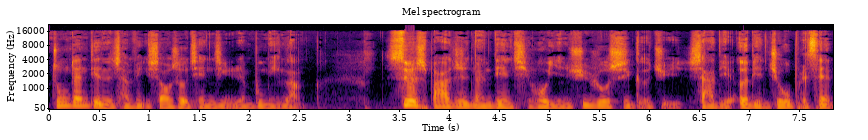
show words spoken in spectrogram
终端电子产品销售前景仍不明朗。四月十八日，南电期货延续弱势格局，下跌二点九五 percent。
